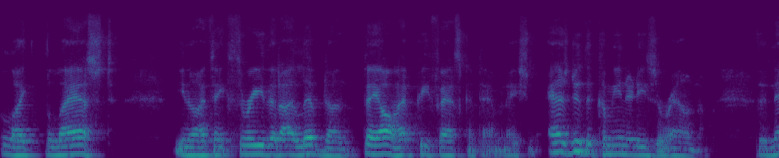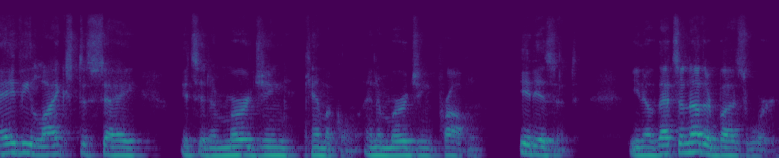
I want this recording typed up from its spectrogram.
Like the last, you know, I think three that I lived on, they all have PFAS contamination, as do the communities around them. The Navy likes to say it's an emerging chemical, an emerging problem. It isn't. You know, that's another buzzword.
